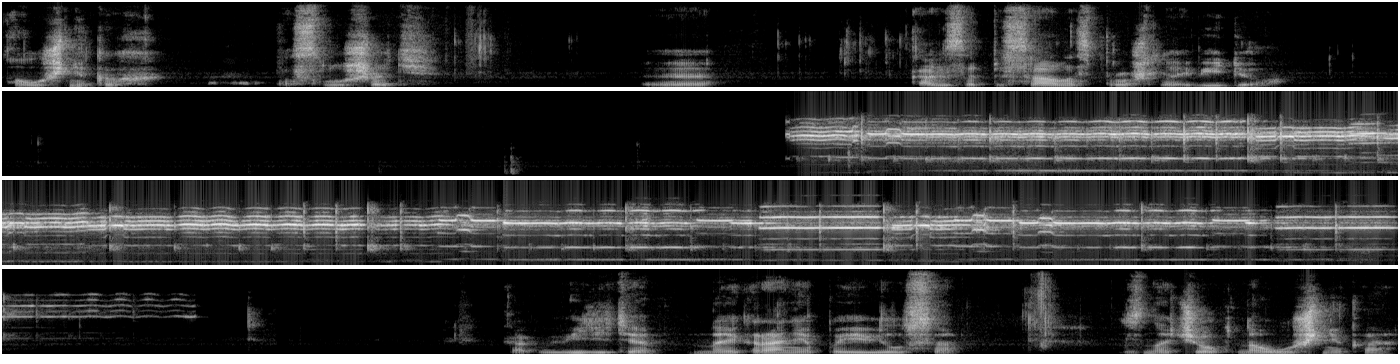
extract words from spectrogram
в наушниках послушать, э, как записалось прошлое видео. Как вы видите, на экране появился значок наушника.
